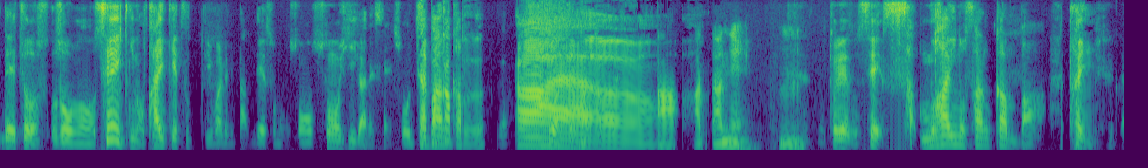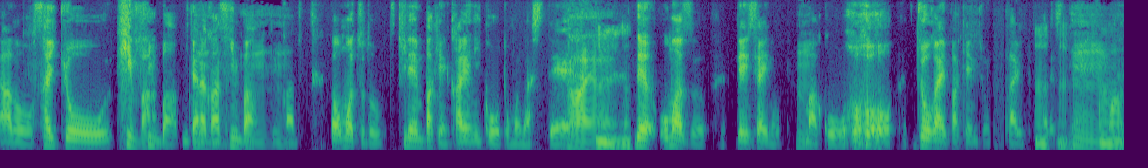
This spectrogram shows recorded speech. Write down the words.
で、ちょっと、その、世紀の対決って言われてたんで、その、その、その日がですね、その、ジャパンカップ？ああ、あ、あったね。うん。とりあえずせさ、無敗の三冠馬対、うんあの、最強牝馬みたいな感じ、うん牝馬っていう感じ。思わずちょっと記念馬券買いに行こうと思いまして、はいはい。うん。で、思わず電車に乗って、うんまあこう、場外馬券場に行ったりとかですうね。ん。まあ、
